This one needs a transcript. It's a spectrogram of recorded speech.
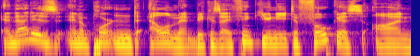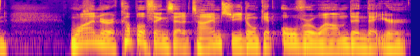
And that is an important element because I think you need to focus on one or a couple of things at a time so you don't get overwhelmed and that you're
